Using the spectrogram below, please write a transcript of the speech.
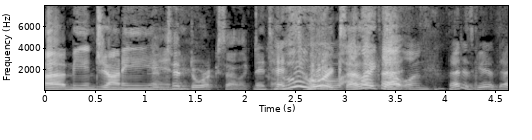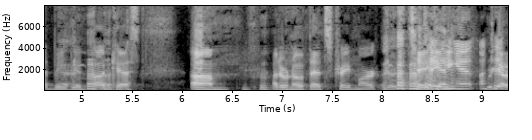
Uh, me and Johnny Nintendo dorks, I like Nintendo Dorks. I, I like like that. that one. That is good. That'd be a good podcast. Um, I don't know if that's trademarked or I'm taken. taking it. I'm we taking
